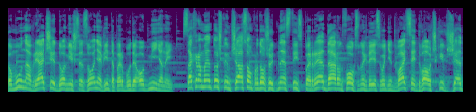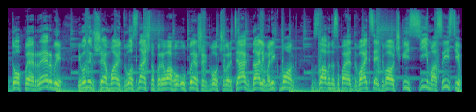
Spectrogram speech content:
Тому навряд чи до міжсезоння він тепер буде обміняний. Сакраменто ж тим часом продовжують нестись вперед. Дарон Фокс у них дає сьогодні 22 очки вже до перерви, і вони вже мають двозначну перевагу у перших двох чвертях. Далі Малік Монк з лави насипає 22 очки, 7 асистів.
